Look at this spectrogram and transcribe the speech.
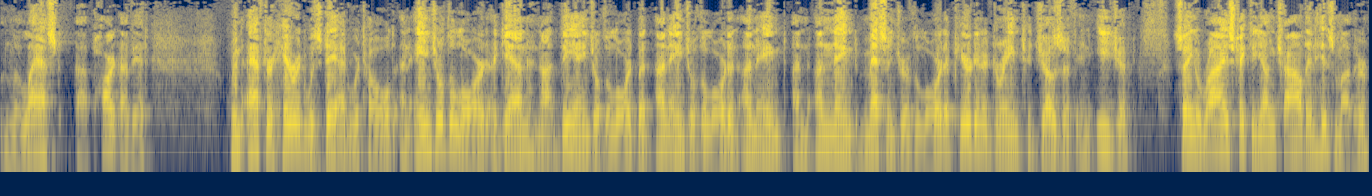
the last uh, part of it. When after Herod was dead, we're told, an angel of the Lord, again, not the angel of the Lord, but an angel of the Lord, an unnamed, an unnamed messenger of the Lord, appeared in a dream to Joseph in Egypt, saying, arise, take the young child and his mother,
